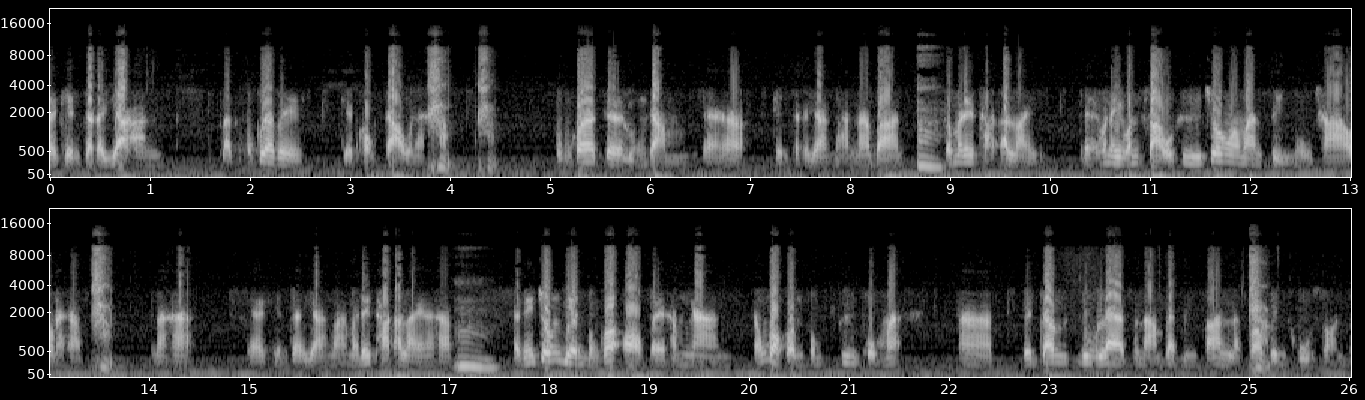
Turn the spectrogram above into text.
จะเข็นจักรยาน แล้วก็เพื่อไปเก็บของเก่านะครับครับผมก็เจอลุงดำแกก็เข็นจักรยานผ่านหน้าบ้านอ่าก็ไม่ได้ทักอะไร แล้วในวันเสาร์คือช่วงประมาณสี่โมงเช้านะครับครับนะฮะแกเข็นจักรยานมาไม่ได้ทักอะไรนะครับอืมแต่ในช่วงเย็นผมก็ออกไปทำงาน ต้องบอกก่อนผมคือผมอะอ่า เป็นเจ้าดูแลสนามแบดมินตันแล้วก็เป็นครูสอนแบ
